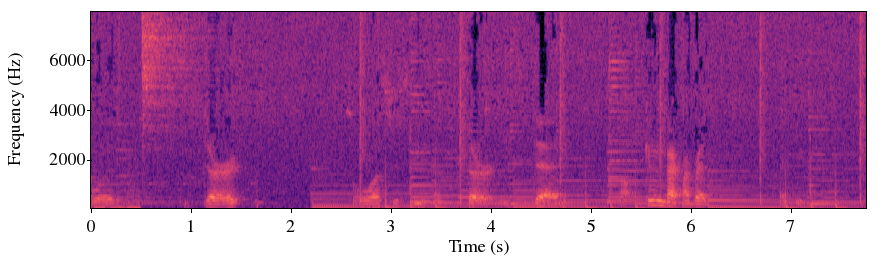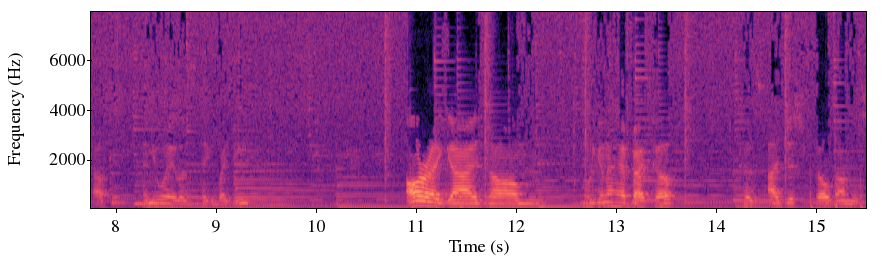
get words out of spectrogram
wood, dirt. So let's just use the dirt instead. Oh, give me back my bread. Thank you. Okay. Anyway, let's take a bite to eat. Alright guys, um, we're gonna head back up because I just fell down this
